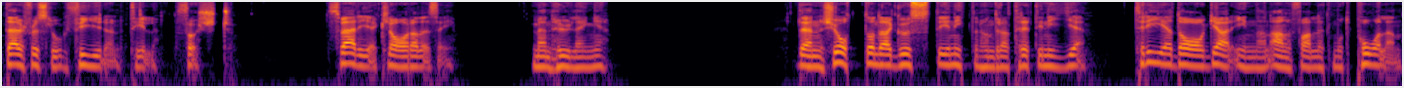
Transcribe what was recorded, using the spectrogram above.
Därför slog fyren till först. Sverige klarade sig. Men hur länge? Den 28 augusti 1939, tre dagar innan anfallet mot Polen,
